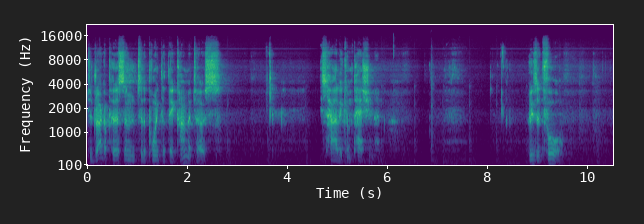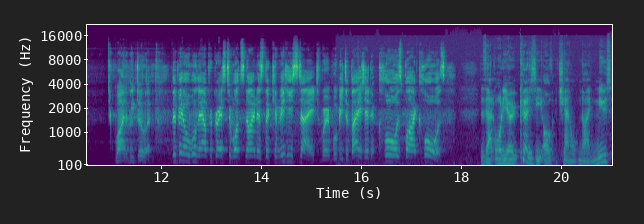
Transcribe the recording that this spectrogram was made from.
To drug a person to the point that they're comatose is hardly compassionate. Who's it for? Why do we do it? The bill will now progress to what's known as the committee stage, where it will be debated clause by clause. That audio courtesy of Channel 9 News.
